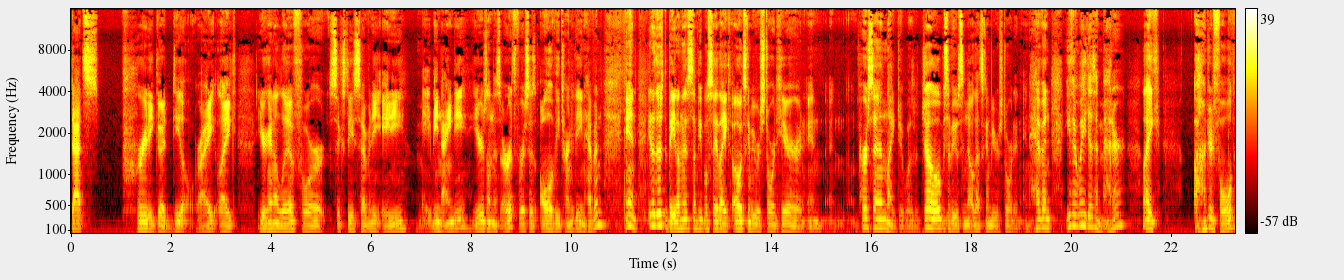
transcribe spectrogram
that's pretty good deal, right? Like, you're going to live for 60, 70, 80, maybe 90 years on this earth versus all of eternity in heaven. And, you know, there's debate on this. Some people say, like, oh, it's going to be restored here in, in person, like it was with Job. Some people say, no, that's going to be restored in, in heaven. Either way, it doesn't matter. Like, a hundredfold,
